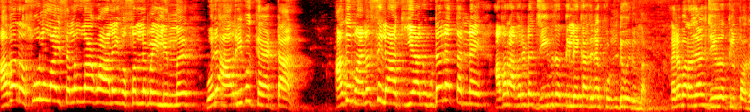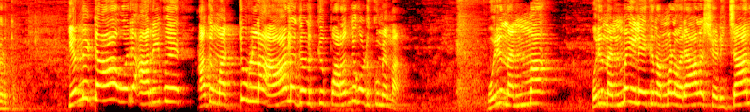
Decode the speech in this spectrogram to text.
അവർ റസൂലുള്ളാഹി സല്ലാഹു അലൈ വസല്ലമയിൽ നിന്ന് ഒരു അറിവ് കേട്ടാൽ അത് മനസ്സിലാക്കിയാൽ ഉടനെ തന്നെ അവർ അവരുടെ ജീവിതത്തിലേക്ക് അതിനെ കൊണ്ടുവരുന്ന അങ്ങനെ പറഞ്ഞാൽ ജീവിതത്തിൽ പകർത്തും. എന്നിട്ട് ആ ഒരു അറിവ് അത് മറ്റുള്ള ആളുകൾക്ക് പറഞ്ഞു കൊടുക്കുമെന്നാണ്. ഒരു നന്മ ഒരു നന്മയിലേക്ക് നമ്മൾ ഒരാളെ ക്ഷണിച്ചാൽ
